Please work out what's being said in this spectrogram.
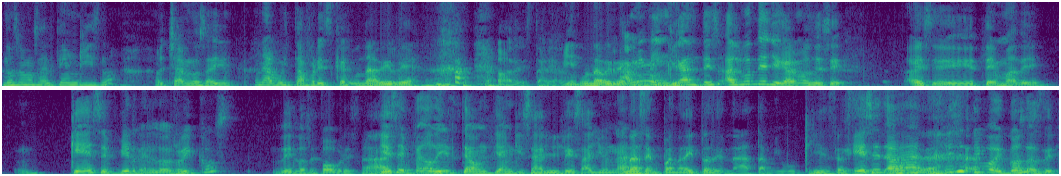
Nos vamos al tianguis, ¿no? O echarnos ahí un- una agüita fresca. Una birria. Oh, estaría bien. Una birria A mí me encanta eso. Algún día llegaremos a ese, a ese tema de qué se pierden los ricos de los pobres. Y ese no pedo de irte a un tianguis a Sí. desayunar. Unas empanaditas de nata, mi buki. Esas, Ese, ajá, ese tipo de cosas de,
